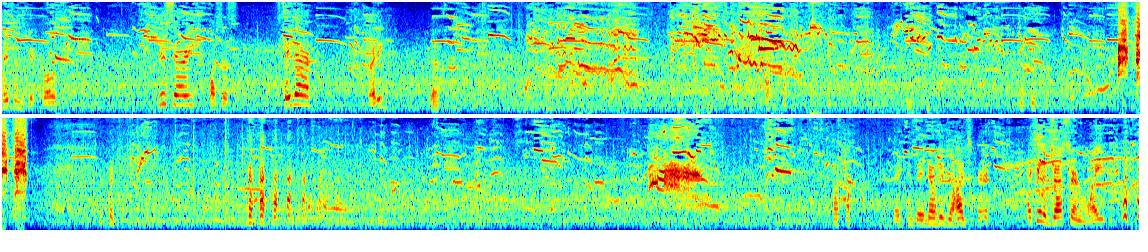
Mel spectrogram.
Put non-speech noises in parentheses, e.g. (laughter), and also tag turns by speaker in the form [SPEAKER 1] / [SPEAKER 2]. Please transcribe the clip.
[SPEAKER 1] the pigeons get close. Here, Sari. Watch this. Stay there. Ready?
[SPEAKER 2] Yeah.
[SPEAKER 1] they, (laughs) they know to dodge her. I should have dressed her in white. (laughs)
